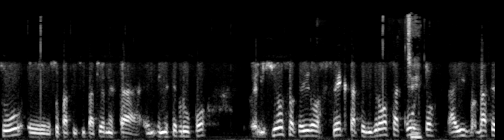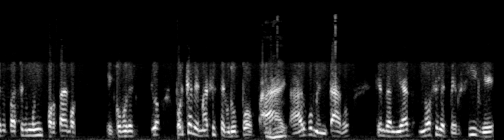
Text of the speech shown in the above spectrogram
su, eh, su participación en, esta, en este grupo religioso, te digo, secta peligrosa, culto, ahí va a ser va a ser muy importante eh, como decirlo, porque además este grupo ha, argumentado que en realidad no se le persigue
